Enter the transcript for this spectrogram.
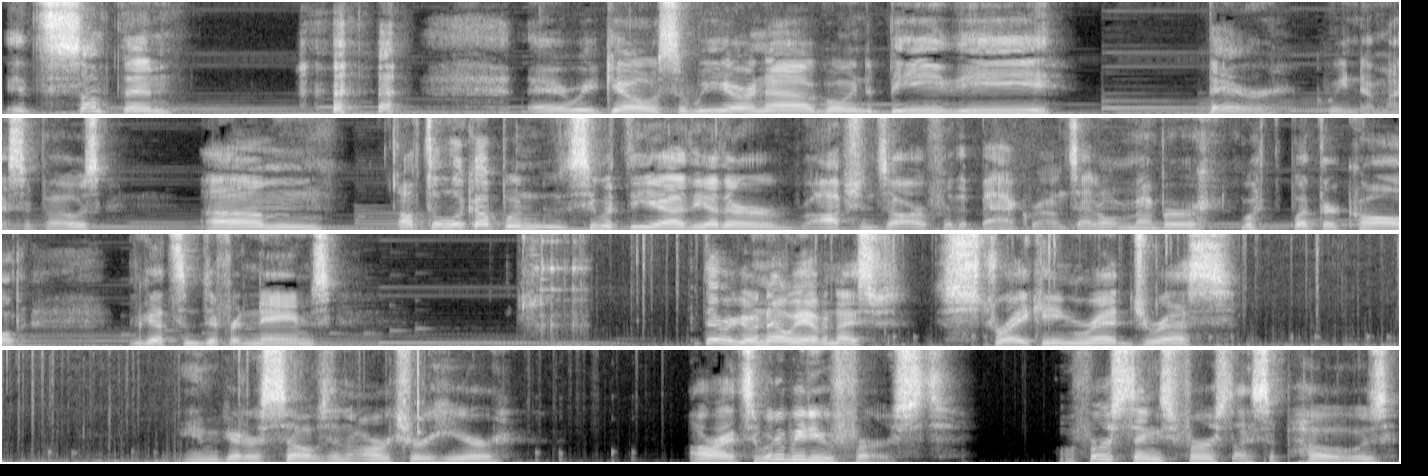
It's something. There we go. So we are now going to be the bear queendom, I suppose. Um, I'll have to look up and see what the uh, the other options are for the backgrounds. I don't remember what, what they're called. We've got some different names. But there we go. Now we have a nice striking red dress. And we got ourselves an archer here. Alright, so what do we do first? Well, first things first, I suppose.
